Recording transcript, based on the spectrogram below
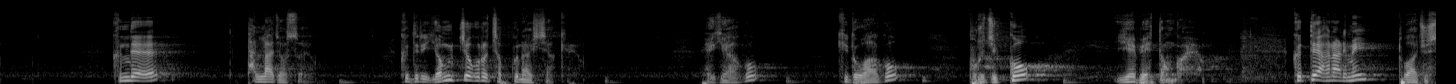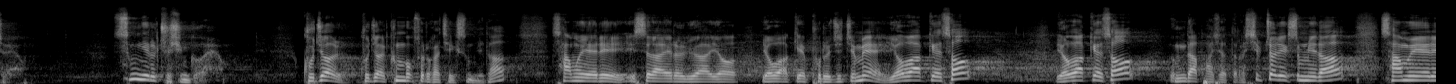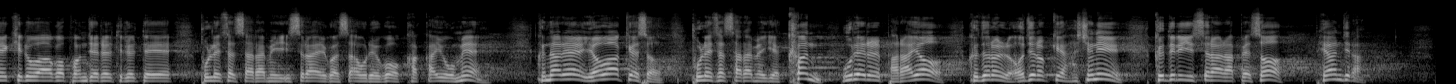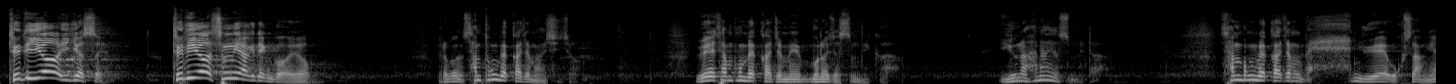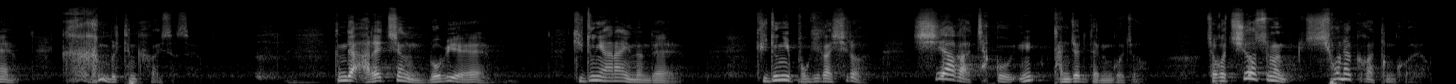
근데 달라졌어요. 그들이 영적으로 접근하기 시작해요. 회개하고 기도하고 부르짖고 예배했던 거예요. 그때 하나님이 도와주세요. 승리를 주신 거예요. 9절, 9절 큰 목소리로 같이 읽습니다. 사무엘이 이스라엘을 위하여 여호와께 부르짖음에 여호와께서 여호와께서 응답하셨더라. 10절 읽습니다. 사무엘의 기도하고 번제를 드릴 때에 블레셋 사람이 이스라엘과 싸우려고 가까이 오매 그날에 여호와께서 블레셋 사람에게 큰 우레를 발하여 그들을 어지럽게 하시니 그들이 이스라엘 앞에서 패한지라. 드디어 이겼어요. 드디어 승리하게 된 거예요. 여러분 삼풍백화점 아시죠? 왜 삼풍백화점이 무너졌습니까? 이유는 하나였습니다. 삼풍백화점 맨 위에 옥상에 큰 물탱크가 있었어요. 근데 아래층 로비에 기둥이 하나 있는데 기둥이 보기가 싫어. 시야가 자꾸 단절이 되는 거죠. 저거 치웠으면 시원할 것 같은 거예요.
